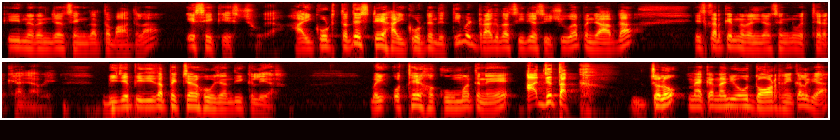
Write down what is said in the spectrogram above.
ਕਿ ਨਰਿੰਜਨ ਸਿੰਘ ਦਾ ਤਬਾਦਲਾ ਇਸੇ ਕੇਸ 'ਚ ਹੋਇਆ। ਹਾਈ ਕੋਰਟ ਤਦੇ ਸਟੇ ਹਾਈ ਕੋਰਟ ਨੇ ਦਿੱਤੀ ਵੀ ਡਰੱਗ ਦਾ ਸੀਰੀਅਸ ਇਸ਼ੂ ਹੈ ਪੰਜਾਬ ਦਾ। ਇਸ ਕਰਕੇ ਨਰਿੰਜਨ ਸਿੰਘ ਨੂੰ ਇੱਥੇ ਰੱਖਿਆ ਜਾਵੇ। ਬੀਜੇਪੀ ਦੀ ਤਾਂ ਪਿਕਚਰ ਹੋ ਜਾਂਦੀ ਕਲੀਅਰ ਬਈ ਉੱਥੇ ਹਕੂਮਤ ਨੇ ਅੱਜ ਤੱਕ, ਚਲੋ ਮੈਂ ਕਹਿੰਦਾ ਜੀ ਉਹ ਦੌਰ ਨਿਕਲ ਗਿਆ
